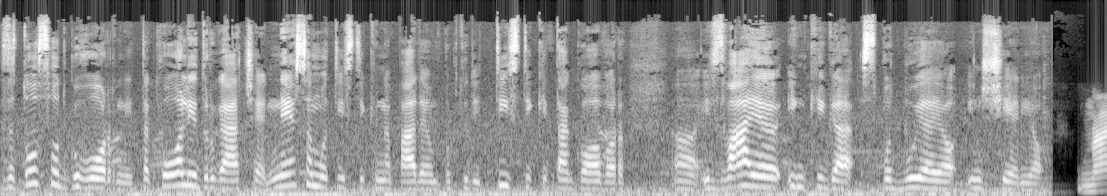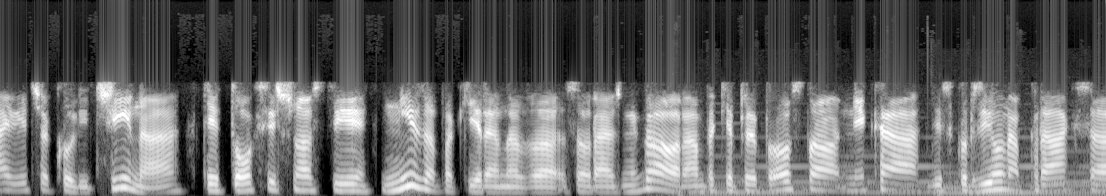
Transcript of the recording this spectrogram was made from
Zato so odgovorni, tako ali drugače, ne samo tisti, ki napadajo, ampak tudi tisti, ki ta govor uh, izvajajo in ki ga spodbujajo in širijo. Največja količina te toksičnosti ni zapakirana v sovražni govor, ampak je preprosto neka diskurzivna praksa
